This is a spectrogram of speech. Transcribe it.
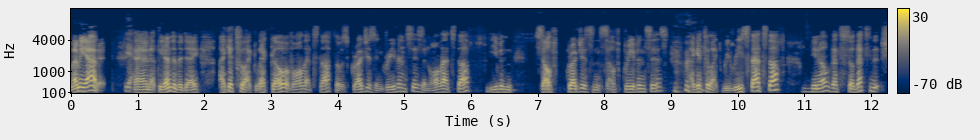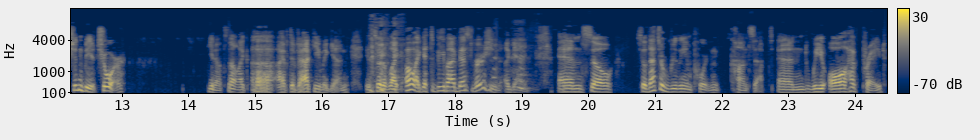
Let me at it. Yeah. And at the end of the day, I get to like let go of all that stuff, those grudges and grievances and all that stuff, even self grudges and self grievances. I get to like release that stuff. You know, that's so that shouldn't be a chore. You know, it's not like, uh, I have to vacuum again. It's sort of like, oh, I get to be my best version again. And so, so that's a really important concept. And we all have prayed,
